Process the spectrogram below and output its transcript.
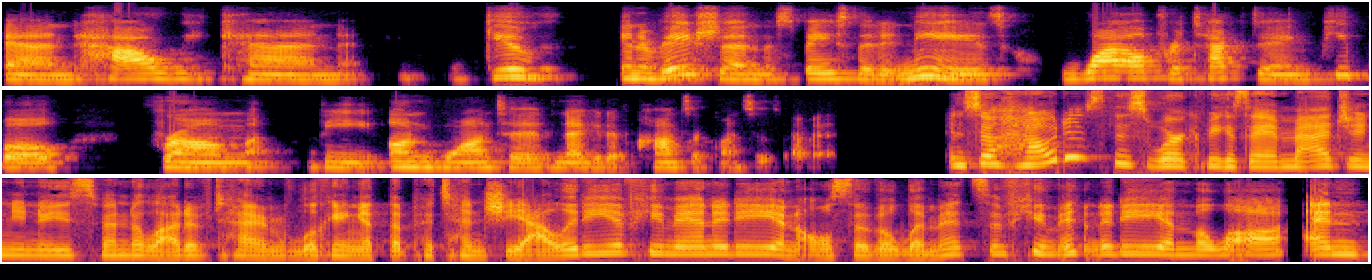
and how we can give innovation the space that it needs while protecting people from the unwanted negative consequences of it. And so, how does this work? Because I imagine, you know, you spend a lot of time looking at the potentiality of humanity and also the limits of humanity and the law and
